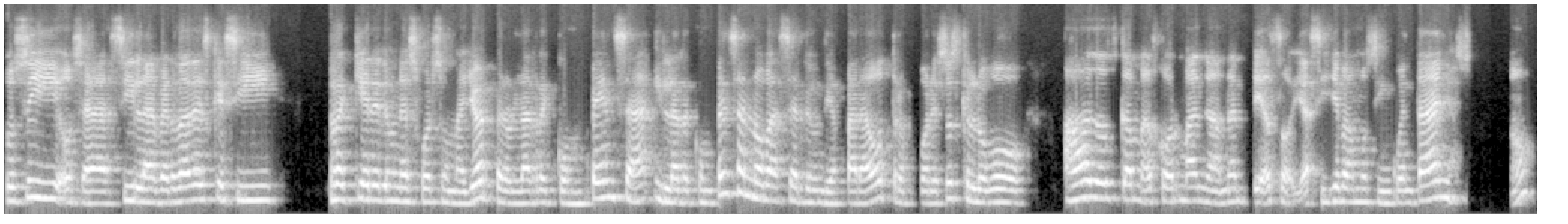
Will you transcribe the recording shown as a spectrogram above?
pues sí, o sea, sí, la verdad es que sí requiere de un esfuerzo mayor, pero la recompensa, y la recompensa no va a ser de un día para otro. Por eso es que luego, ah, los que mejor mañana empiezo, y así llevamos 50 años, ¿no?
